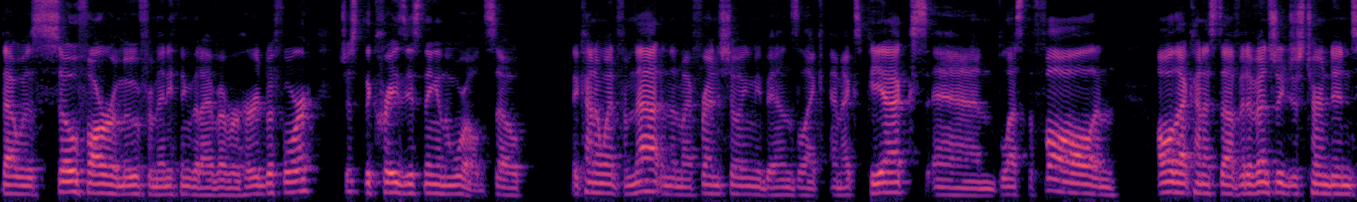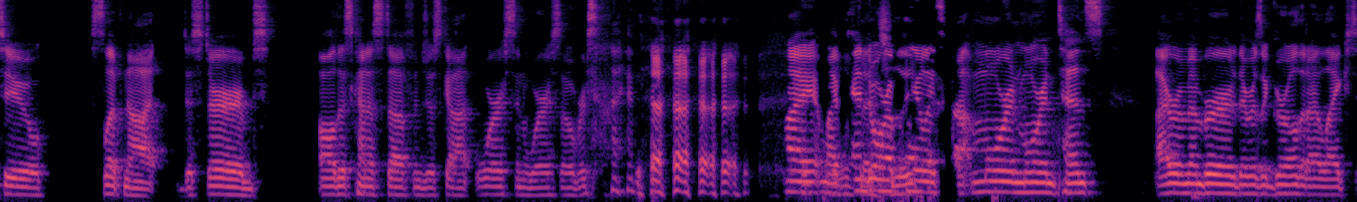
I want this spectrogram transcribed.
that was so far removed from anything that I've ever heard before. Just the craziest thing in the world. So it kind of went from that, and then my friends showing me bands like MXPX and Blessthefall and all that kind of stuff. It eventually just turned into Slipknot, Disturbed, all this kind of stuff, and just got worse and worse over time. my my Pandora eventually. playlist got more and more intense. I remember there was a girl that I liked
